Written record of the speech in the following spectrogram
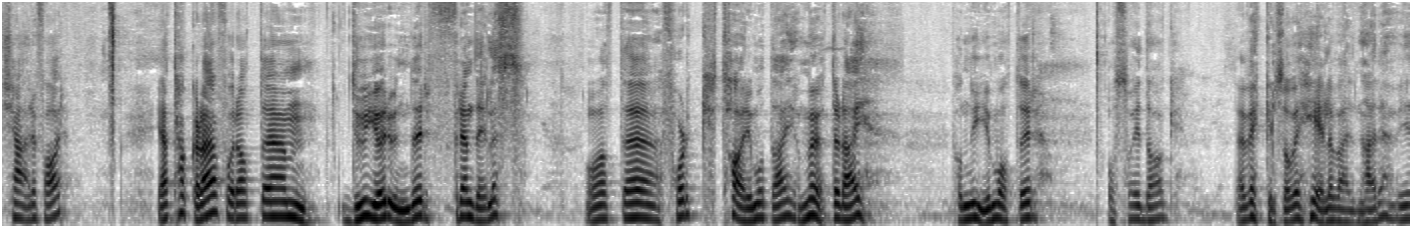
Kjære far. Jeg takker deg for at um, du gjør under fremdeles. Og at uh, folk tar imot deg og møter deg på nye måter også i dag. Det er vekkelse over hele verden. Herre. Vi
